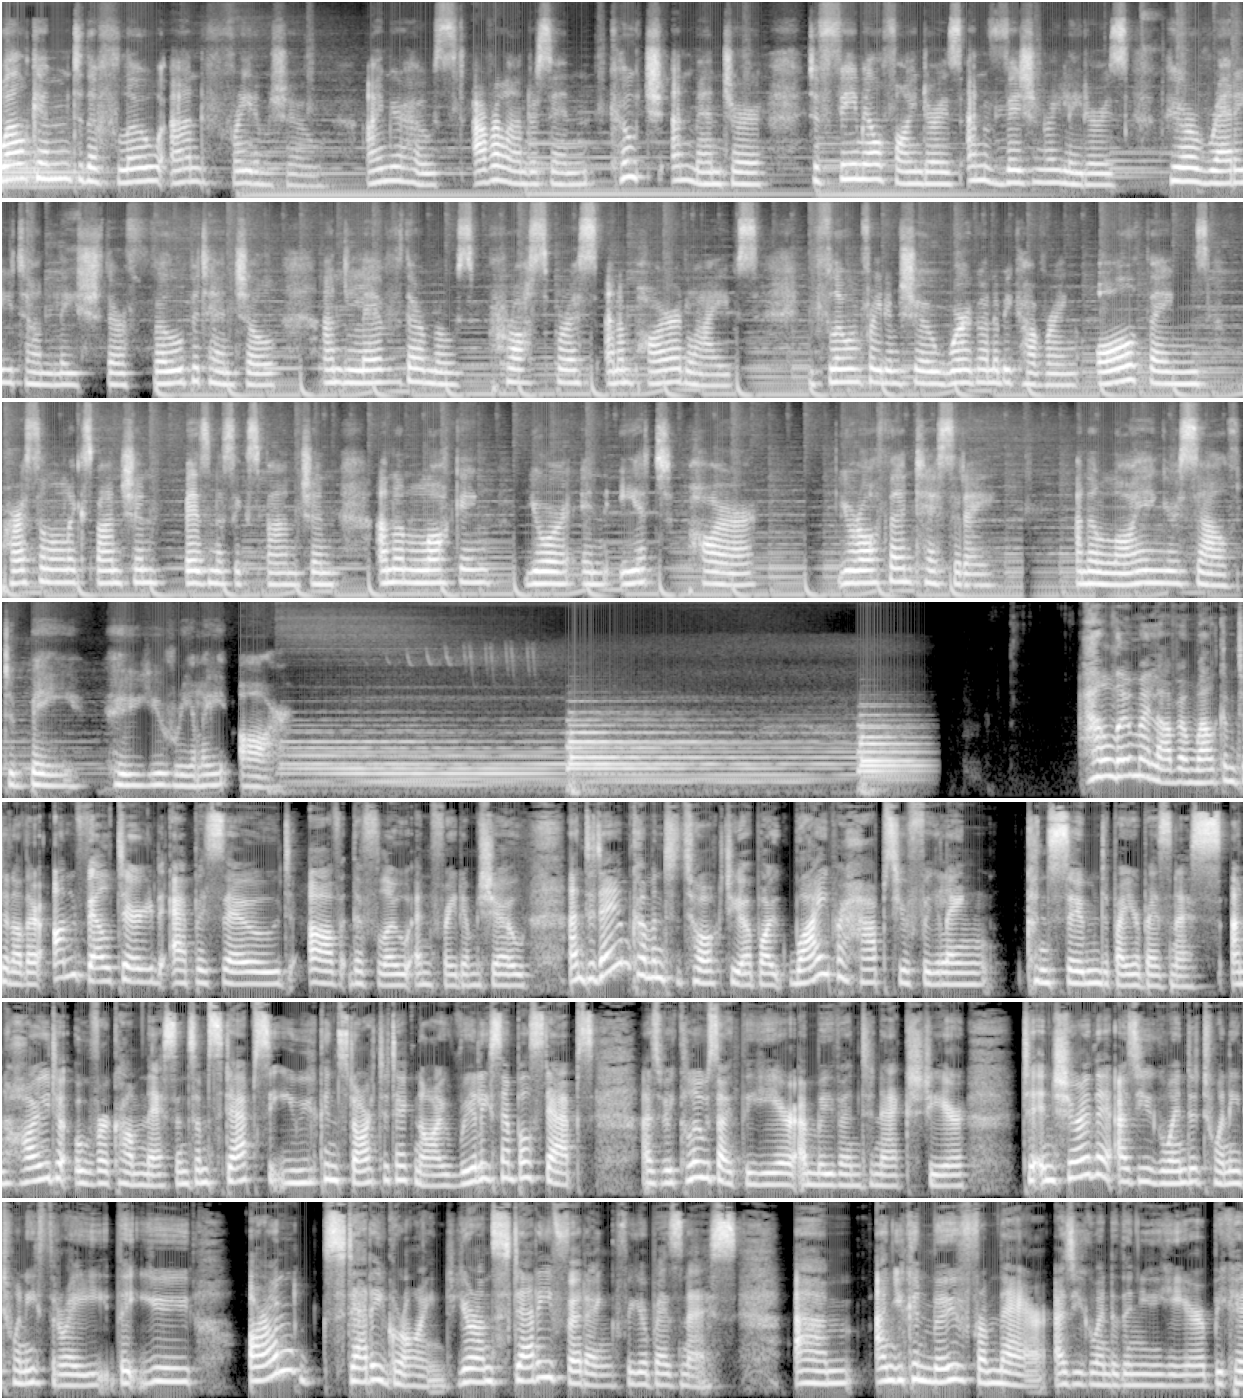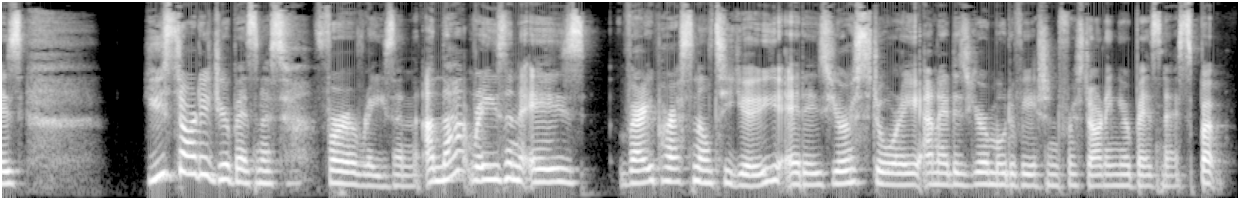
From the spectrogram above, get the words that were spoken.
Welcome to the Flow and Freedom Show. I'm your host, Avril Anderson, coach and mentor to female founders and visionary leaders who are ready to unleash their full potential and live their most prosperous and empowered lives. In Flow and Freedom Show, we're going to be covering all things personal expansion, business expansion, and unlocking your innate power, your authenticity, and allowing yourself to be who you really are. Hello, my love, and welcome to another unfiltered episode of the Flow and Freedom Show. And today I'm coming to talk to you about why perhaps you're feeling consumed by your business and how to overcome this and some steps that you, you can start to take now really simple steps as we close out the year and move into next year to ensure that as you go into 2023 that you are on steady ground. You're on steady footing for your business. Um, and you can move from there as you go into the new year because you started your business for a reason. And that reason is very personal to you. It is your story and it is your motivation for starting your business. But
